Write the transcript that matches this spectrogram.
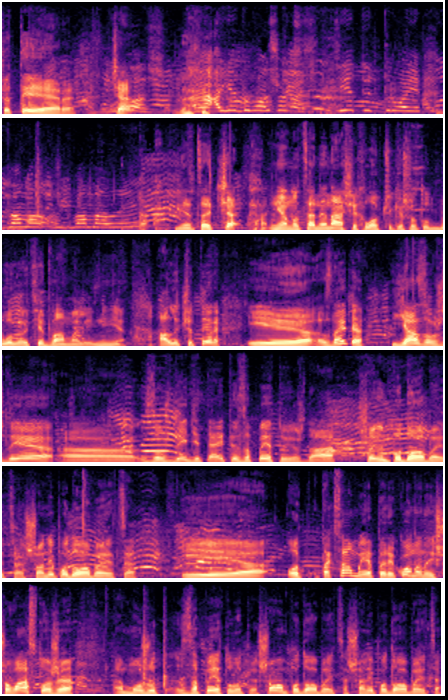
Чотири. Боже. А я, а я думала, що діти троє, два, ма- два малих. Ні, це че... ні, ну це не наші хлопчики, що тут були, оці два малі. Ні, ні. Але чотири. І знаєте, я завжди, е, завжди дітей ти запитуєш, да? що їм подобається, що не подобається. І е, от так само я переконаний, що вас теж е, можуть запитувати, що вам подобається, що не подобається.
